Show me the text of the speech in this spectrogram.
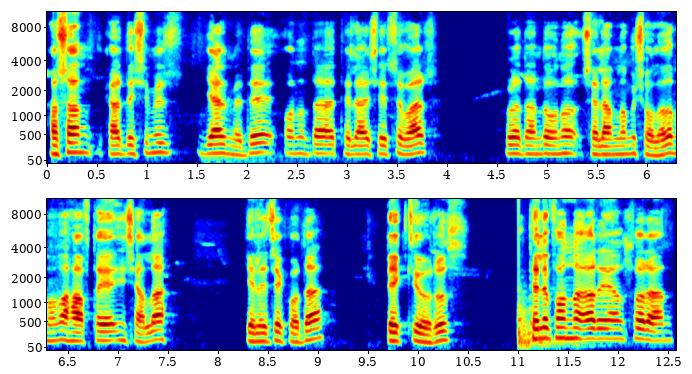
Hasan kardeşimiz gelmedi. Onun da telaşesi var. Buradan da onu selamlamış olalım ama haftaya inşallah gelecek o da. Bekliyoruz. Telefonla arayan, soran,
